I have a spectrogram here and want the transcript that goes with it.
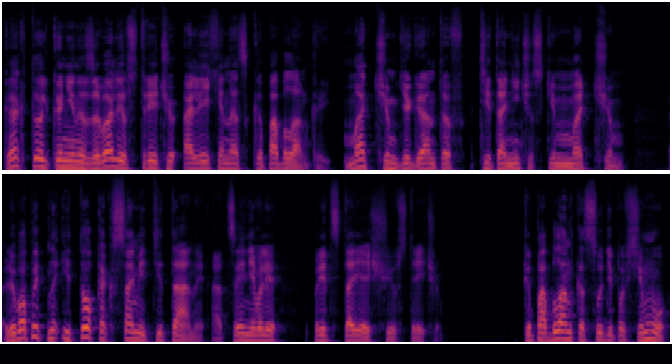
Как только не называли встречу Олехина с Капабланкой, матчем гигантов, титаническим матчем, любопытно и то, как сами титаны оценивали предстоящую встречу. Капабланка, судя по всему,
